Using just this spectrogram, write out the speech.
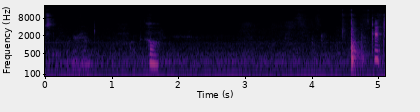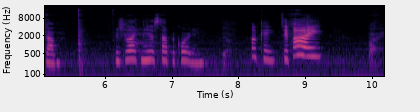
stuff on your hand. Good job. Would you like me to stop recording? Yeah. Okay, say bye. Bye.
